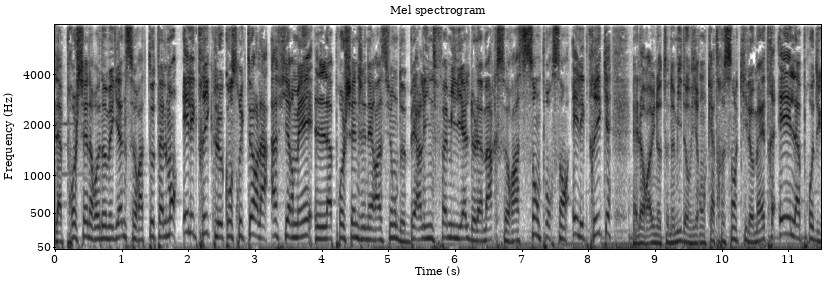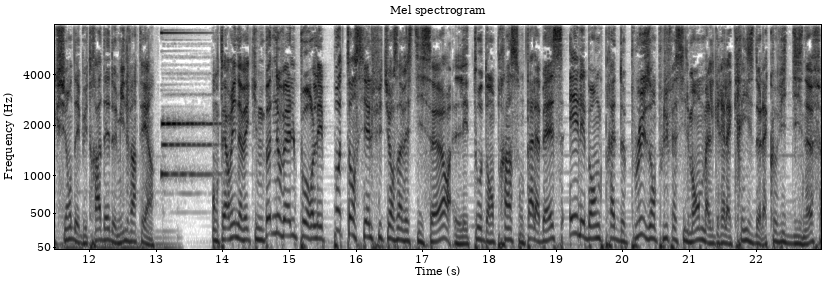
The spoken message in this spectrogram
La prochaine Renault Mégane sera totalement électrique, le constructeur l'a affirmé. La prochaine génération de berline familiale de la marque sera 100% électrique. Elle aura une autonomie d'environ 400 km et la production débutera dès 2021. On termine avec une bonne nouvelle pour les potentiels futurs investisseurs. Les taux d'emprunt sont à la baisse et les banques prêtent de plus en plus facilement malgré la crise de la Covid-19.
